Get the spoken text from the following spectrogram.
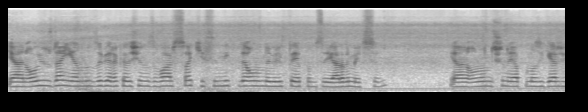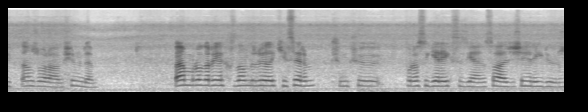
Yani o yüzden yanınızda bir arkadaşınız varsa kesinlikle onunla birlikte yapın size yardım etsin. Yani onun dışında yapmanız gerçekten zor abi. Şimdi ben buraları ya da keserim. Çünkü burası gereksiz yani. Sadece şehre gidiyoruz.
